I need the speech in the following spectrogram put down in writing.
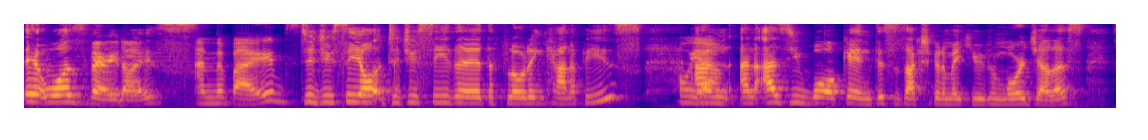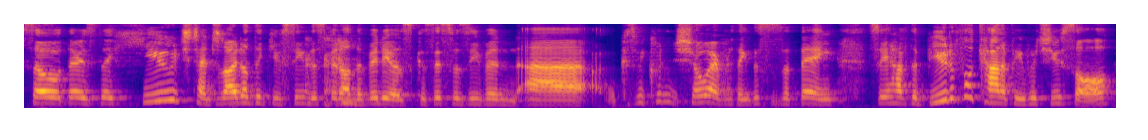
It was very nice. And the vibes. Did you see all? Did you see the the floating canopies? Oh yeah. And and as you walk in, this is actually going to make you even more jealous. So there's the huge tent, and I don't think you've seen this bit on the videos because this was even because we couldn't show everything. This is the thing. So you have the beautiful canopy which you saw,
